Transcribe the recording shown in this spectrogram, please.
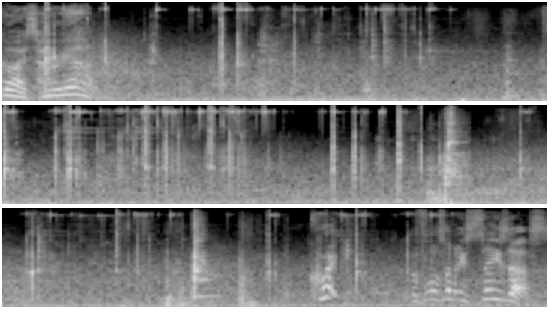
guys, hurry up. Quick, before somebody sees us.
